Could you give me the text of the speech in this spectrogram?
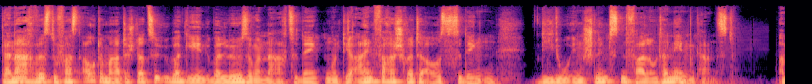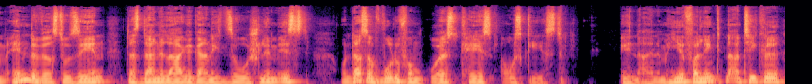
Danach wirst du fast automatisch dazu übergehen, über Lösungen nachzudenken und dir einfache Schritte auszudenken, die du im schlimmsten Fall unternehmen kannst. Am Ende wirst du sehen, dass deine Lage gar nicht so schlimm ist und das, obwohl du vom Worst Case ausgehst. In einem hier verlinkten Artikel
